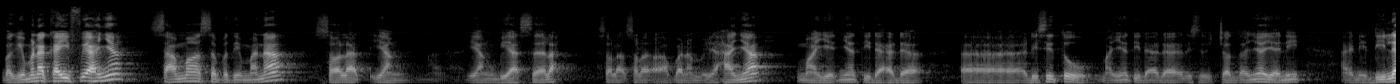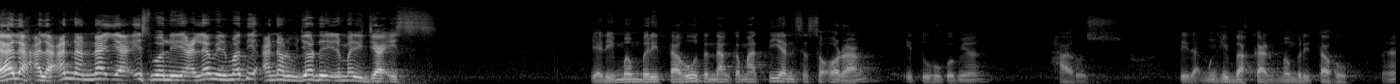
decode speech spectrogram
Bagaimana kaifiahnya? Sama seperti mana solat yang yang biasalah. Solat-solat apa namanya? Hanya mayatnya tidak ada uh, di situ. Maknanya tidak ada di situ. Contohnya ya ini ini dilalah ala anna na'ya ismu li alamil mati annahu mujarrad ilmal jais. Jadi memberitahu tentang kematian seseorang itu hukumnya harus tidak menghibahkan memberitahu. Ha?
